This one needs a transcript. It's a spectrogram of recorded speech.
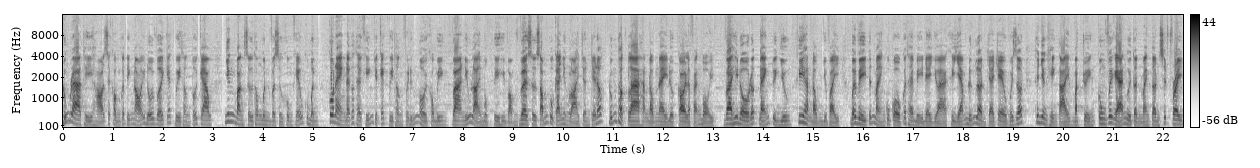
Đúng ra thì họ sẽ không có tiếng nói đối với các vị thần tối cao, nhưng bằng sự thông minh và sự khôn khéo của mình, cô nàng đã có thể khiến cho các vị thần phải đứng ngồi không yên và níu lại một tia hy vọng về sự sống của cả nhân loại trên trái đất. Đúng thật là hành động này được coi là phản bội và Hido rất đáng tuyên dương khi hành động như vậy, bởi vì tính mạng của cô có thể bị đe dọa khi dám đứng lên trải treo với Zed. Thế nhưng hiện tại mạch truyện cùng với gã người tình mang tên Siegfried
